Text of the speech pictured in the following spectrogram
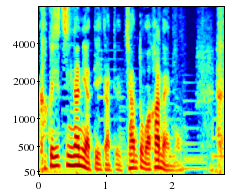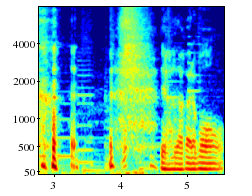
確実に何やっていいかってちゃんとわかんないもん。いや、だからも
